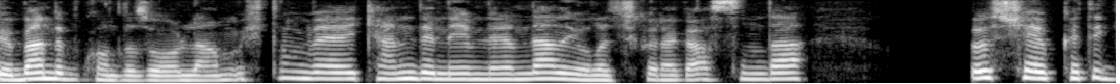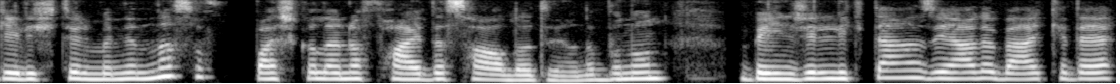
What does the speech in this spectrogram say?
Ben de bu konuda zorlanmıştım ve kendi deneyimlerimden de yola çıkarak aslında öz şefkati geliştirmenin nasıl başkalarına fayda sağladığını, bunun bencillikten ziyade belki de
